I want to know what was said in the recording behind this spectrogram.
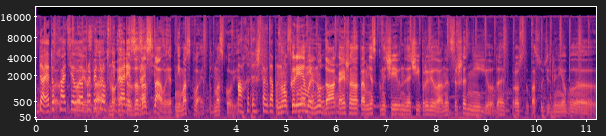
Да, я только хотела дворец, про Петровский да, но дворец это за спросить. заставой, это не Москва, это Подмосковье. Ах, это же тогда Подмосковье Ну, Кремль, ну да, да, конечно, она там несколько ночей, ночей провела, но это совершенно не ее, да, это просто, по сути, для нее было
